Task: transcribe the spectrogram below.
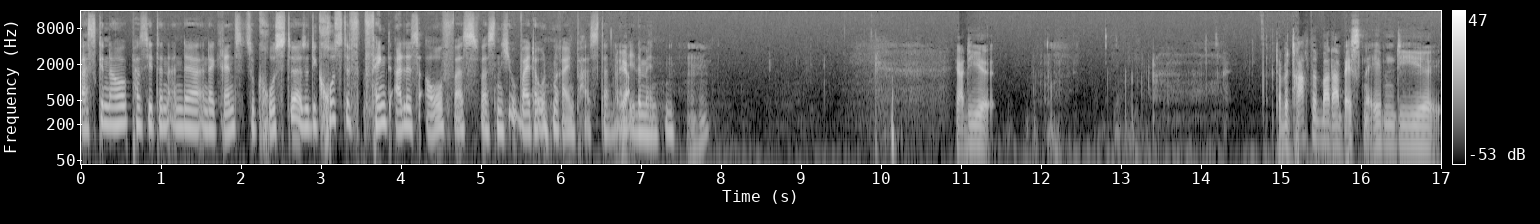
was genau passiert dann an der, an der Grenze zur Kruste? Also die Kruste fängt alles auf, was, was nicht weiter unten reinpasst dann an ja. Elementen. Mhm. Ja, die da betrachtet man am besten eben die,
